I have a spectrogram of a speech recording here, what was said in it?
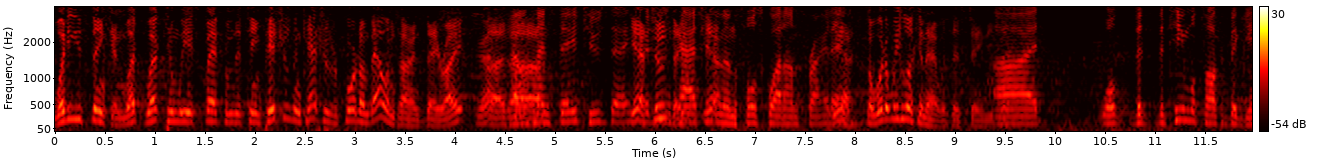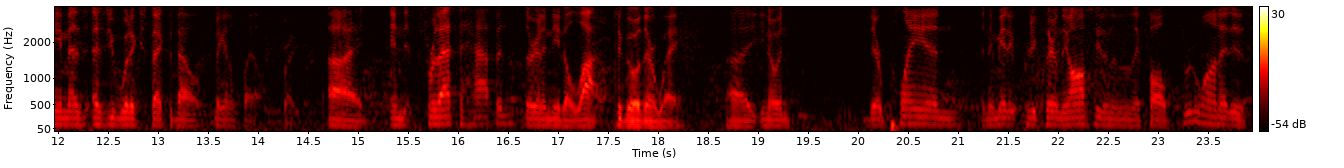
What are you thinking? What what can we expect from this team? Pitchers and catchers report on Valentine's Day, right? Uh, uh, Valentine's Day, Tuesday. yeah, pitches and Tuesday, catches, yeah. and then the full squad on Friday. yeah. So what are we looking at with this team? do you think? Uh, well, the the team will talk a big game as as you would expect about making the playoffs. Right. Uh, and for that to happen, they're going to need a lot to go their way. Uh, you know, and their plan, and they made it pretty clear in the offseason, and then they followed through on it, is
